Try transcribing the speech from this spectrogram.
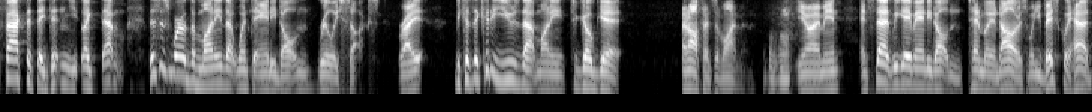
fact that they didn't like that, this is where the money that went to Andy Dalton really sucks, right? Because they could have used that money to go get an offensive lineman. Mhm. You know what I mean? Instead, we gave Andy Dalton $10 million when you basically had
